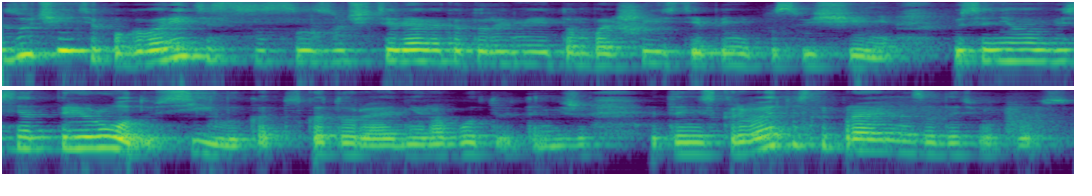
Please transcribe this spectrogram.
Изучите, поговорите с, с, с учителями, которые имеют там большие степени посвящения. Пусть они вам объяснят природу силы, с которой они работают. Они же это не скрывают, если правильно задать вопрос.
